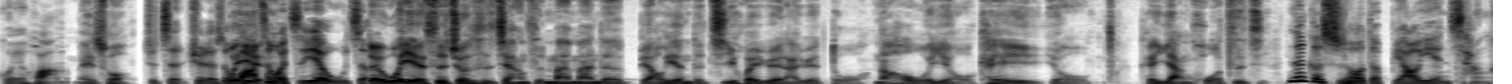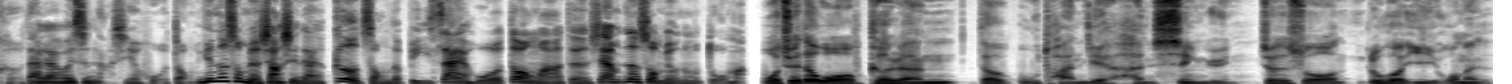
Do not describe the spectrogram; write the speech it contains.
规划嘛？没错，就只觉得说我要成为职业舞者。对我也是就是这样子，慢慢的表演的机会越来越多，然后我有可以有。可以养活自己。那个时候的表演场合大概会是哪些活动？因为那时候没有像现在各种的比赛活动啊等。现在那时候没有那么多嘛。我觉得我个人的舞团也很幸运，就是说，如果以我们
